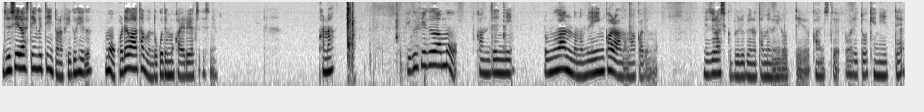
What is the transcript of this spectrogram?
ジューシーラスティングティントのフィグフィグもうこれは多分どこでも買えるやつですね。かな？フィグフィグはもう完全に rom&nd のメインカラーの中でも珍しくブルベのための色っていう感じで割と気に入って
